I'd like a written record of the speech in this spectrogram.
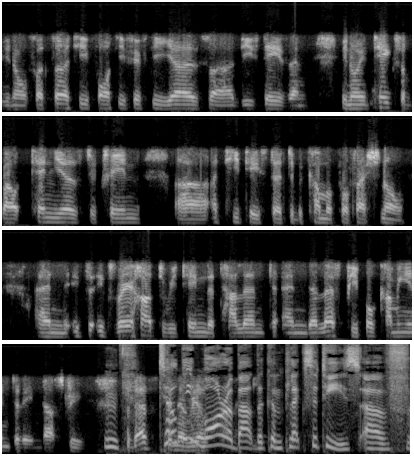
you know, for 30, 40, 50 years uh, these days. And, you know, it takes about 10 years to train uh, a tea taster to become a professional and it's it's very hard to retain the talent, and there are less people coming into the industry. Mm. So that's Tell me more about the complexities of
